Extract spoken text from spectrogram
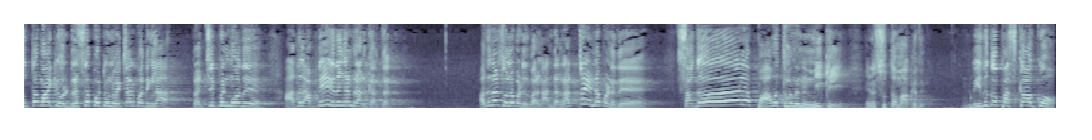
சுத்தமாக்கி ஒரு ட்ரெஸ்ஸை போட்டு ஒன்று வச்சார் பார்த்தீங்களா ரட்சிப்பின் போது. அதில் அப்படியே இருங்கன்றார் கர்த்தர். அதுதான் சொல்லப்படுது பாருங்க. அந்த ரத்தம் என்ன பண்ணுது? சகல பாவத்திலிருந்து என்னை நீக்கி என்னை சுத்தமாக்குது. இப்போ இதுக்கும் பஸ்காக்கும்.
